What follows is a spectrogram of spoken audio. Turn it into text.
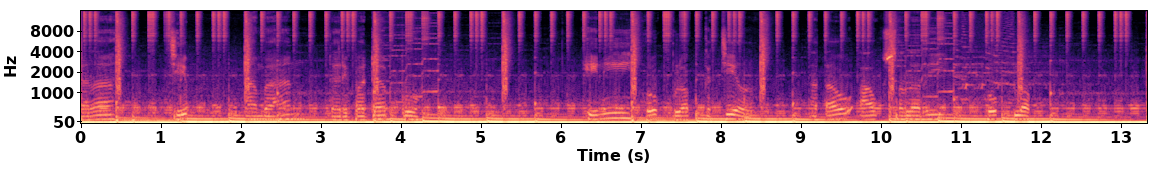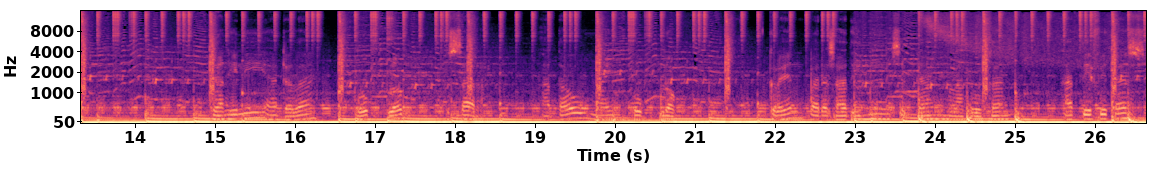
adalah jeep tambahan daripada boom ini hook block kecil atau auxiliary hook block. Dan ini adalah hook block besar atau main hook block. Keren pada saat ini sedang melakukan aktivitas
